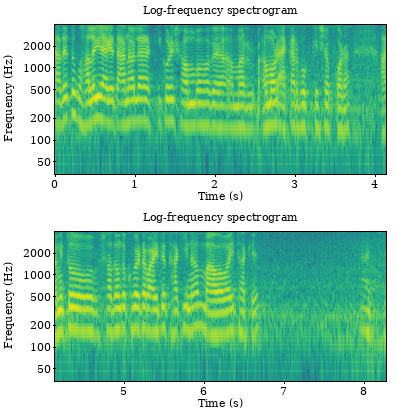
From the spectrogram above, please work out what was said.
তাদের তো ভালোই লাগে তা নাহলে আর কী করে সম্ভব হবে আমার আমার একার পক্ষে সব করা? আমি তো সাধারণত খুব একটা বাড়িতে থাকি না মা বাবাই থাকে। আচ্ছা।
